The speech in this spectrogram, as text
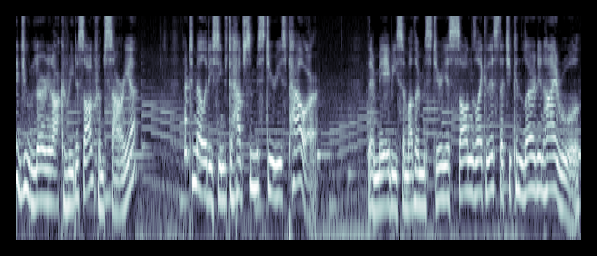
Did you learn an ocarina song from Saria? That melody seems to have some mysterious power. There may be some other mysterious songs like this that you can learn in Hyrule.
